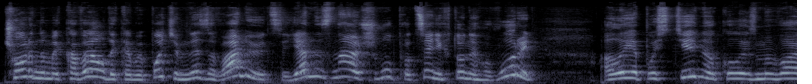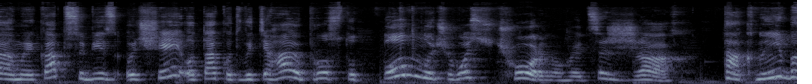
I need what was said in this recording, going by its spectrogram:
чорними кавелдиками потім не завалюється? Я не знаю, чому про це ніхто не говорить. Але я постійно, коли змиваю мейкап собі з очей, отак от витягаю просто тонну чогось чорного, і це жах. Так, ну ніби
